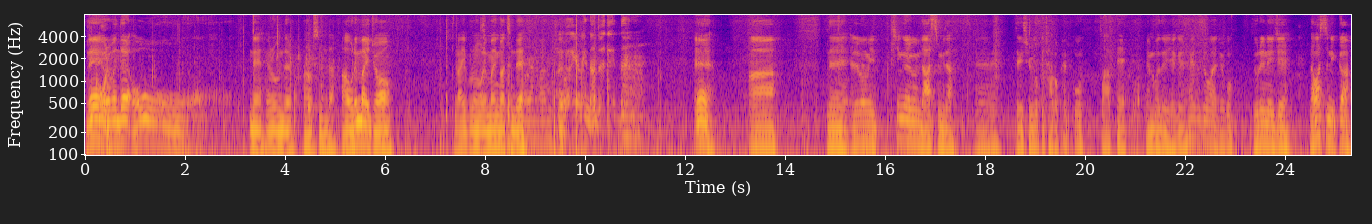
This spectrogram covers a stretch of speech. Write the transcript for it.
네 여러분들 오. 네 여러분들 반갑습니다. 아 오랜만이죠. 라이브는 오랜만인 것 같은데. 아, 이렇게 놔둬야 되겠다. 예. 아. 네 앨범이 싱글 앨범이 나왔습니다. 예. 되게 즐겁게 작업했고 뭐 앞에 멤버들 얘기를 해줘가지고 노래는 이제 나왔으니까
